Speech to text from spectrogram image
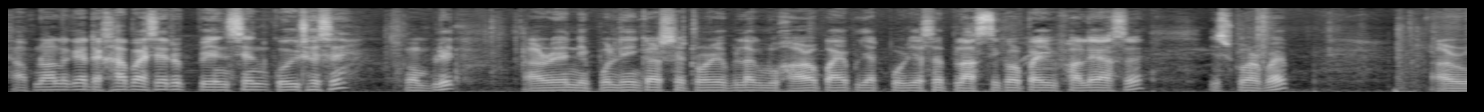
আপোনালোকে দেখা পাইছে এইটো পেইন চেইন কৰি থৈছে কমপ্লিট। আৰু এই নিপল ডিংকাৰ ছেটৰ এইবিলাক লোহাৰৰ পাইপ ইয়াত পৰি আছে প্লাষ্টিকৰ পাইপ ইফালে আছে স্কোৱাৰ পাইপ। আৰু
